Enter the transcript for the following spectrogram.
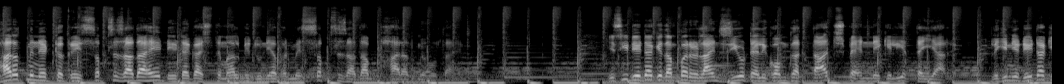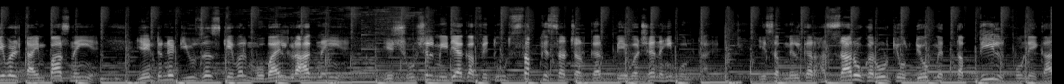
भारत में नेट का क्रेज सबसे ज़्यादा है, डेटा का इस्तेमाल भी दुनिया भर में सबसे ज़्यादा भारत में होता है। इसी डेटा के दम पर रिलायंस जियो टेलीकॉम का ताज पहनने के लिए तैयार है। लेकिन ये डेटा केवल टाइम पास नहीं है, ये इंटरनेट यूज़र्स केवल मोबाइल ग्राहक नहीं है। ये सोशल मीडिया का फितूर सबके सर चढ़कर बेवजह नहीं बोलता है। ये सब मिलकर हज़ारों करोड़ के उद्योग में तब्दील होने का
